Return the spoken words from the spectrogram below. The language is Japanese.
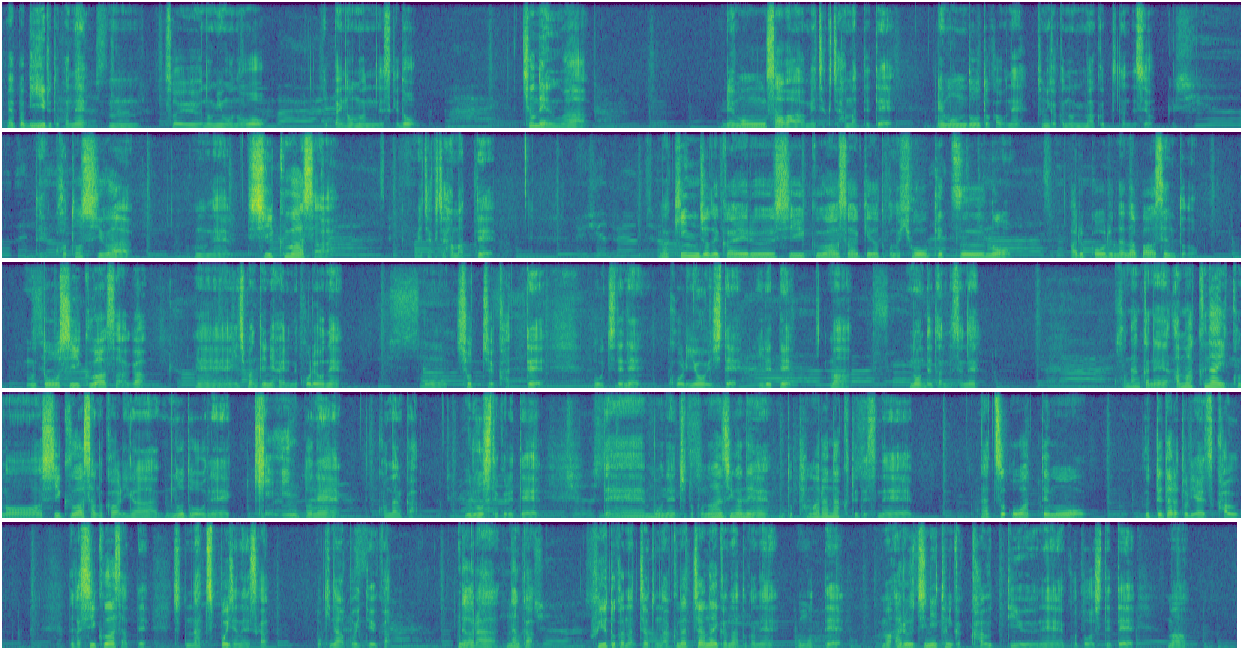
やっぱビールとかね、うん、そういう飲み物をいっぱい飲むんですけど去年はレモンサワーめちゃくちゃハマっててレモン堂とかをねとにかく飲みまくってたんですよ。で今年はこのねシークワーサーめちゃくちゃハマってまあ、近所で買えるシークワーサー系だとこの氷結のアルコール7%の無糖シークワーサーが、えー、一番手に入るんでこれをねもうしょっちゅう買ってお家でね氷用意して入れてまあ飲んでたんですよね。こうなんかね甘くないこのシークワーサーの香りが喉をねキーンとねこうなんか潤してくれてでもうねちょっとこの味がねほんとたまらなくてですね夏終わっても売ってたらとりあえず買う。なんかシークワーサーってちょっと夏っぽいじゃないですか。沖縄っぽいっていうか。だからなんか冬とかなっちゃうとなくなっちゃわないかなとかね思って、まあ、あるうちにとにかく買うっていうねことをしててまあ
